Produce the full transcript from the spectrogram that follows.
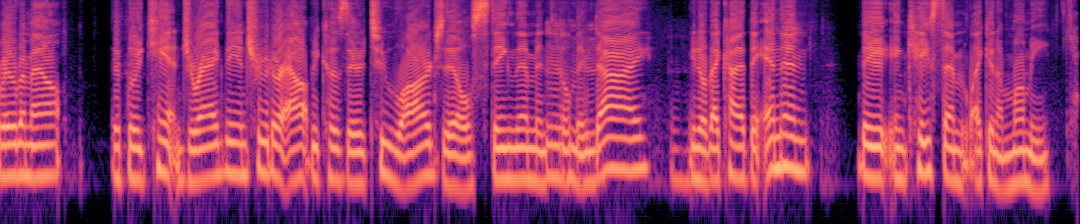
throw them out. If they can't drag the intruder out because they're too large, they'll sting them until they Mhm. die. You know that kind of thing, and then they encase them like in a mummy. Yeah.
